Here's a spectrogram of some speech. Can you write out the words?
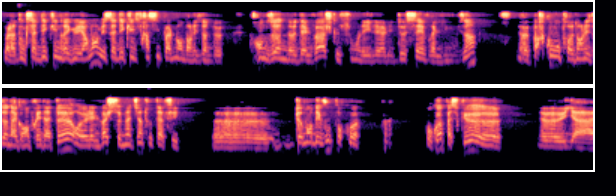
Voilà, donc ça décline régulièrement, mais ça décline principalement dans les grandes zones d'élevage que sont les, Deux-Sèvres et le Limousin. Euh, par contre, dans les zones à grands prédateurs, euh, l'élevage se maintient tout à fait. Euh, demandez-vous pourquoi? Pourquoi? Parce que euh, euh, il y a,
